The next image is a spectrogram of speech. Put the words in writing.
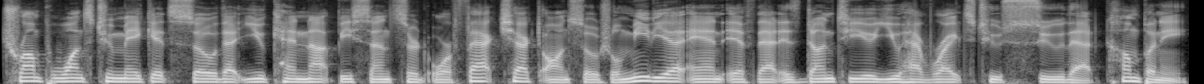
Trump wants to make it so that you cannot be censored or fact checked on social media. And if that is done to you, you have rights to sue that company.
